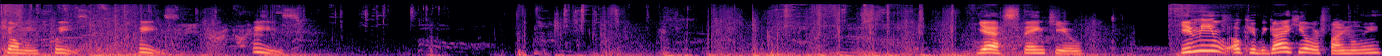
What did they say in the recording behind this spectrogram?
Kill me, please. Please. Please. Yes, thank you. Give me okay, we got a healer finally.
